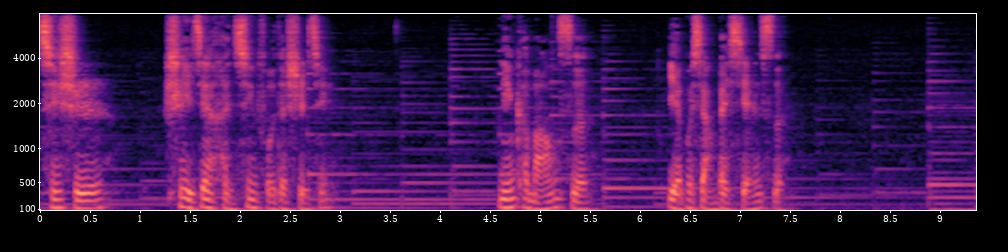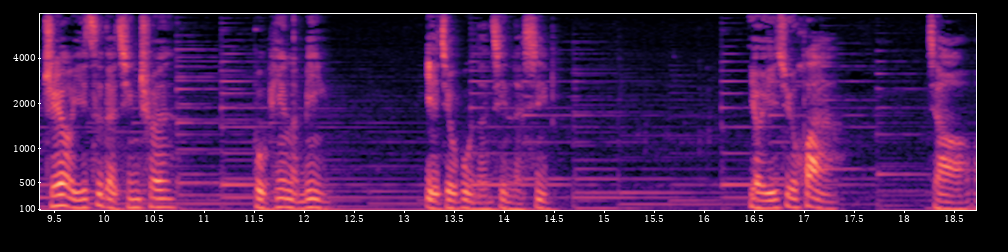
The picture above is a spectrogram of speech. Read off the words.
其实是一件很幸福的事情。宁可忙死，也不想被闲死。只有一次的青春，不拼了命，也就不能尽了兴。有一句话，叫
